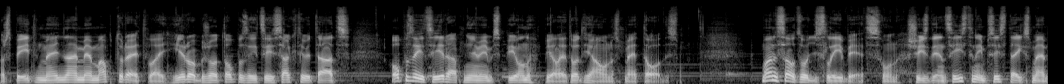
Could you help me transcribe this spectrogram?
Par spīti mēģinājumiem apturēt vai ierobežot opozīcijas aktivitātes, opozīcija ir apņēmības pilna pielietot jaunas metodes. Mani sauc Uģis Lībijams, un šīs dienas īstenības izteiksmē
